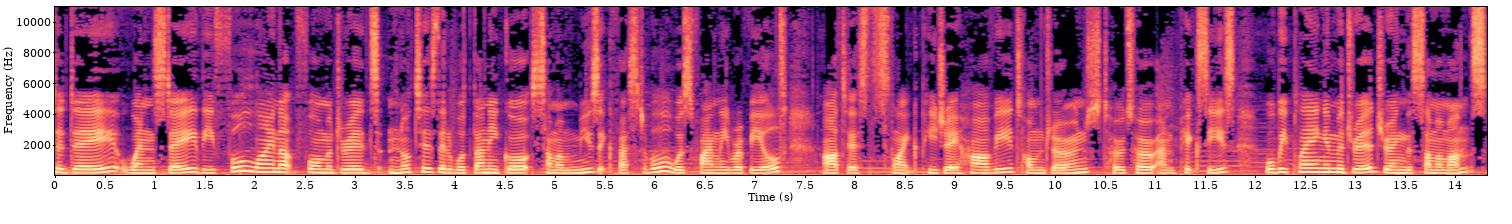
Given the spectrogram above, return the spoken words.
Today, Wednesday, the full lineup for Madrid's Noches del Botánico Summer Music Festival was finally revealed. Artists like PJ Harvey, Tom Jones, Toto, and Pixies will be playing in Madrid during the summer months,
